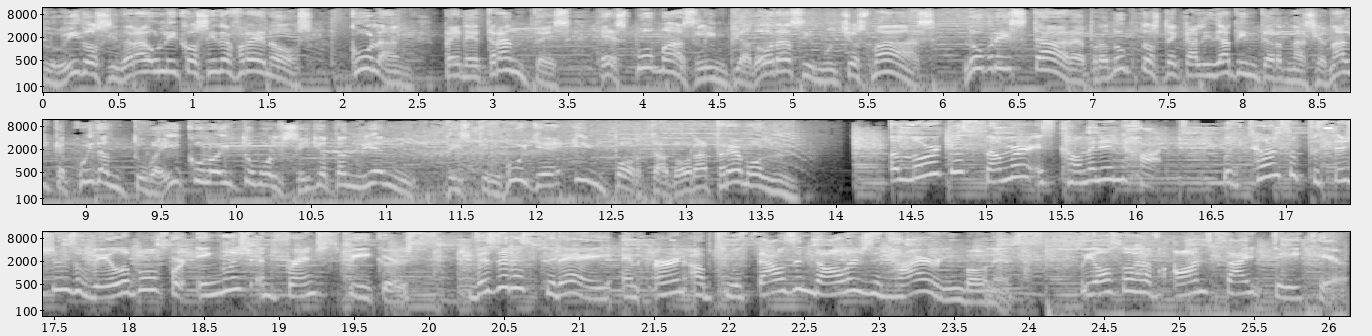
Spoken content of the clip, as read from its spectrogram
fluidos hidráulicos y de frenos, culan, penetrantes, espumas, limpiadoras y muchos más. Lubristar, productos de calidad internacional que cuidan tu vehículo y tu bolsillo también. Distribuye importadora Trébol. Alorca's summer is coming in hot, with tons of positions available for English and French speakers. Visit us today and earn up to $1,000 in hiring bonus. We also have on-site daycare,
